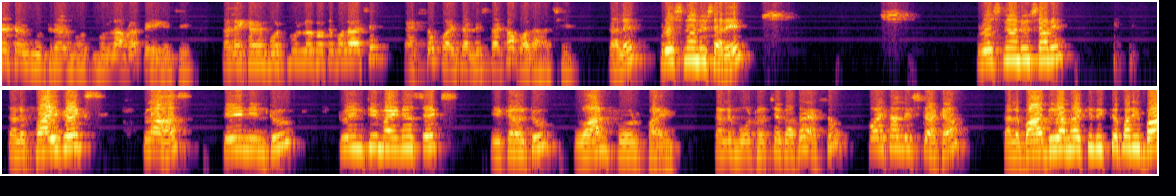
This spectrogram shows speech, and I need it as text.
টাকার মুদ্রার মোট মূল্য আমরা পেয়ে গেছি। তাহলে এখানে মোট মূল্য কত বলা আছে? একশো পঁয়তাল্লিশ টাকা বলা আছে। তাহলে প্রশ্ন অনুসারে প্রশ্ন অনুসারে তাহলে five x plus ten into twenty minus x equal to one four five তাহলে মোট হচ্ছে কত? একশো পঁয়তাল্লিশ টাকা। তাহলে বা দিয়ে আমরা কি লিখতে পারি? বা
